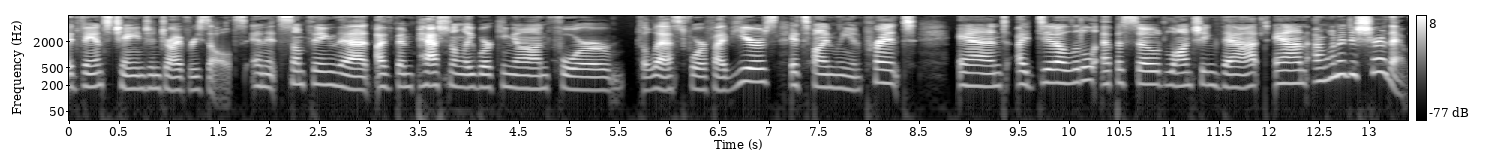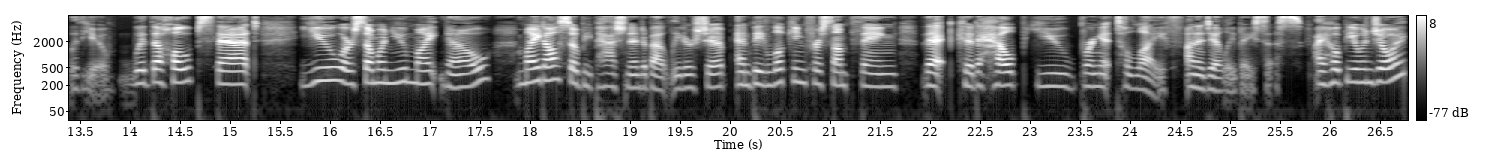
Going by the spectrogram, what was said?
Advance Change, and Drive Results. And it's something that I've been passionately working on for the last four or five years. It's finally in print. And I did a little episode launching that. And I wanted to share that with you with the hopes that you or someone you might know might also be passionate about leadership and be looking for something that could help you bring it to life on a daily basis. I hope you enjoy.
